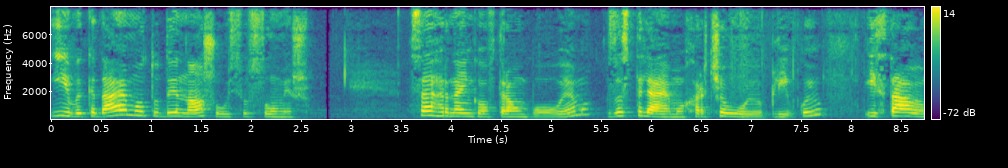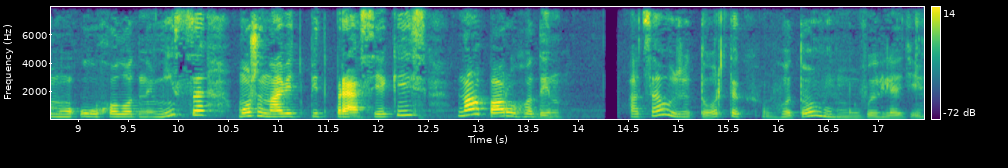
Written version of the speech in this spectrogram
і викидаємо туди нашу усю суміш. Все гарненько втрамбовуємо, застеляємо харчовою плівкою і ставимо у холодне місце, може навіть під прес якийсь, на пару годин. А це уже тортик в готовому вигляді.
